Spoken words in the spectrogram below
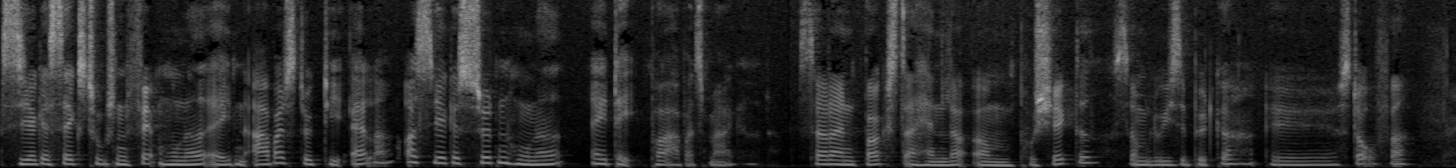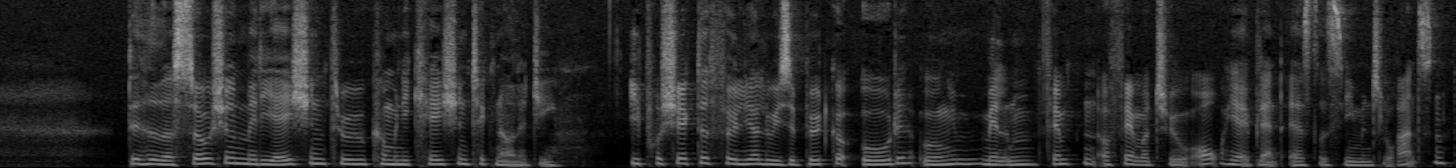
Cirka 6.500 er i den arbejdsdygtige alder, og cirka 1.700 er i dag på arbejdsmarkedet. Så er der en boks, der handler om projektet, som Louise Bøtger øh, står for. Det hedder Social Mediation Through Communication Technology. I projektet følger Louise Bøtger otte unge mellem 15 og 25 år, heriblandt Astrid Siemens Lorentzen,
